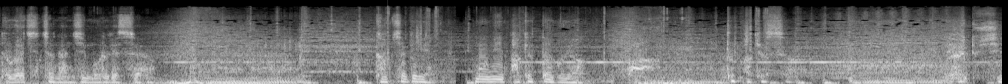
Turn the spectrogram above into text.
내가 진짜 난지 모르겠어요. 갑자기 몸이 바뀌었다고요. 또 바뀌었어. 12시.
